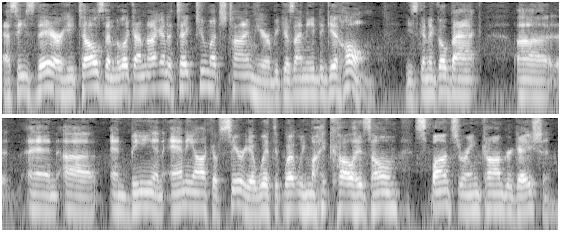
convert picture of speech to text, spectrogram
as he's there, he tells them, Look, I'm not going to take too much time here because I need to get home. He's going to go back uh, and, uh, and be in Antioch of Syria with what we might call his home sponsoring congregation.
